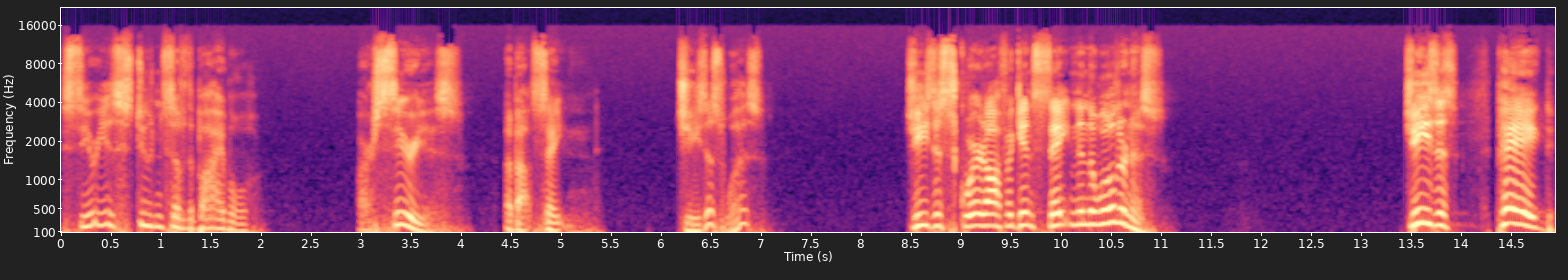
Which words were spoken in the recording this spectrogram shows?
Serious students of the Bible are serious about Satan. Jesus was. Jesus squared off against Satan in the wilderness. Jesus pegged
